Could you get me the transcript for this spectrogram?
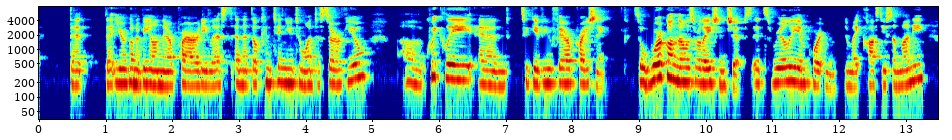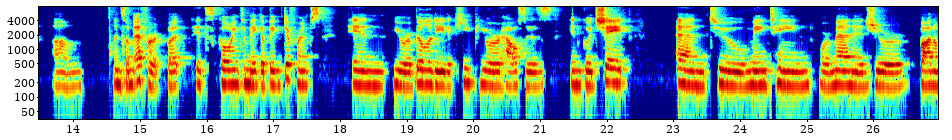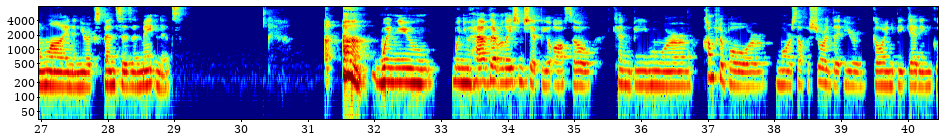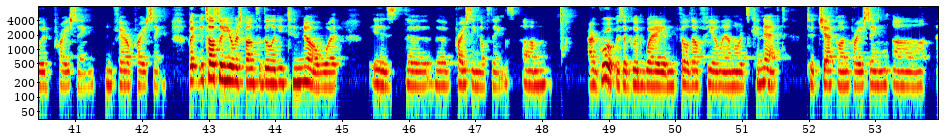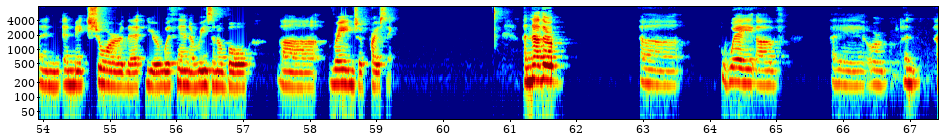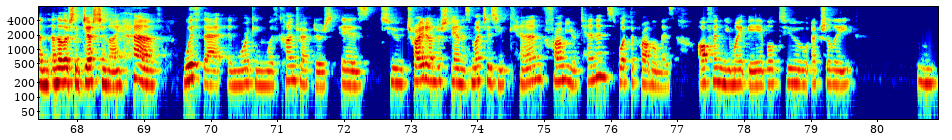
that that you're going to be on their priority list and that they'll continue to want to serve you uh, quickly and to give you fair pricing. So work on those relationships. It's really important. It might cost you some money um, and some effort, but it's going to make a big difference in your ability to keep your houses in good shape and to maintain or manage your bottom line and your expenses and maintenance. when you when you have that relationship, you also can be more comfortable or more self-assured that you're going to be getting good pricing and fair pricing. But it's also your responsibility to know what is the the pricing of things. Um, our group is a good way, and Philadelphia Landlords Connect to check on pricing uh, and and make sure that you're within a reasonable uh, range of pricing. Another uh, way of a, or an, an, another suggestion I have with that and working with contractors is to try to understand as much as you can from your tenants what the problem is. Often you might be able to actually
